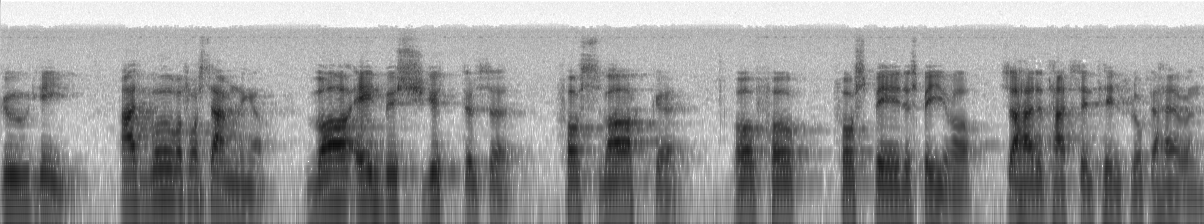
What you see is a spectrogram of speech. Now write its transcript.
Gud gi at våre forsamlinger var en beskyttelse for svake og for, for spede spirer som hadde tatt sin tilflukt til Herren,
